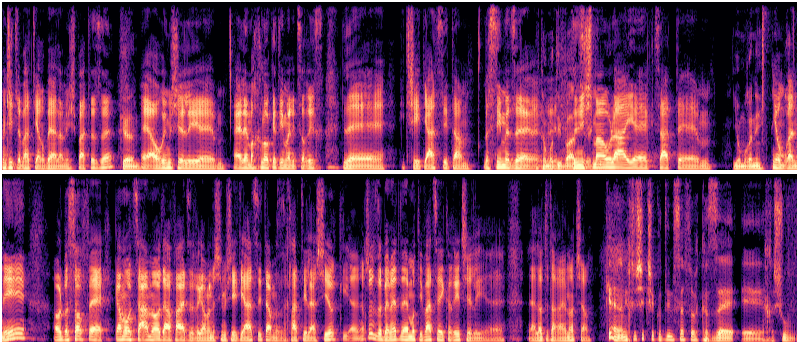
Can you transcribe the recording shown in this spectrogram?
האמת שהתלבטתי הרבה על המשפט הזה. כן. אה, ההורים שלי, אה, היה להם מחלוקת אם אני צריך, כשהתייעצתי איתם, לשים את זה. את המוטיבציה. זה נשמע כן. אולי אה, קצת... יומרני. יומרני, אבל בסוף אה, גם ההוצאה מאוד אהבה את זה וגם אנשים שהתייעצתי איתם אז החלטתי להשאיר כי אני חושב שזה באמת מוטיבציה עיקרית שלי אה, להעלות את הרעיונות שם. כן אני חושב שכשכותבים ספר כזה אה, חשוב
